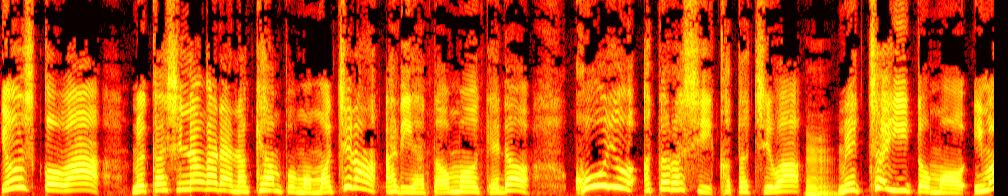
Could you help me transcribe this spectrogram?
よしこは、昔ながらのキャンプももちろんありやと思うけど、こういう新しい形は、んめっちゃいいと思う。今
